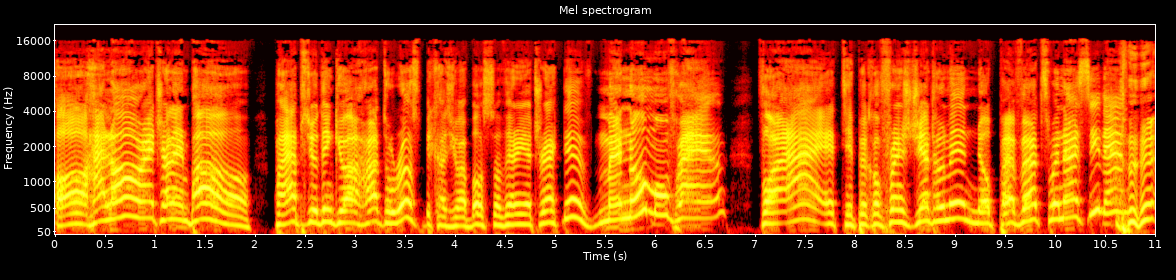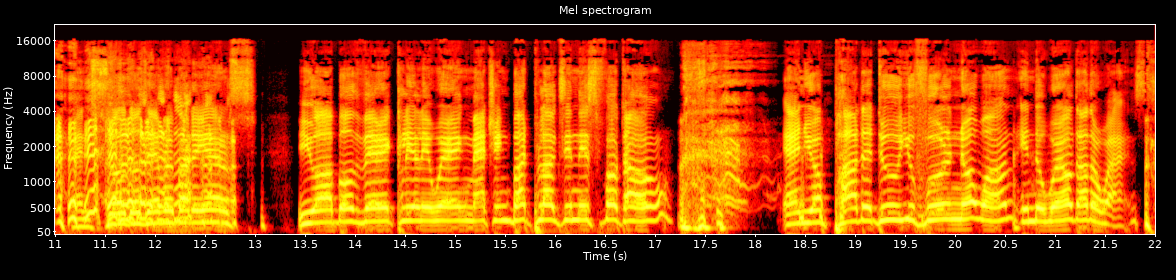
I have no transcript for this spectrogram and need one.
Oh, hello, Rachel and Paul. Perhaps you think you are hard to roast because you are both so very attractive. Mais non, mon frère. For I, a typical French gentleman, no perverts when I see them. and so does everybody else. You are both very clearly wearing matching butt plugs in this photo. and your pas de deux, you fool no one in the world otherwise.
